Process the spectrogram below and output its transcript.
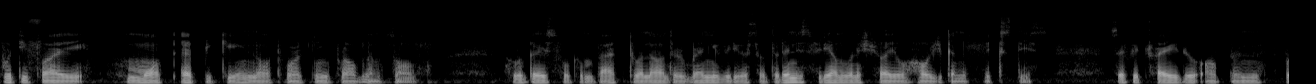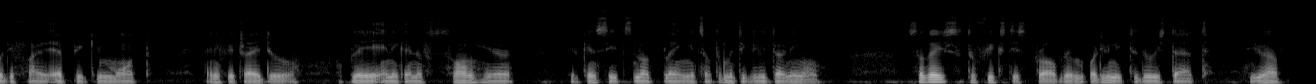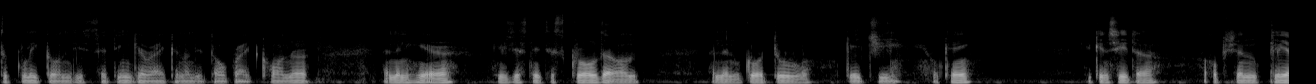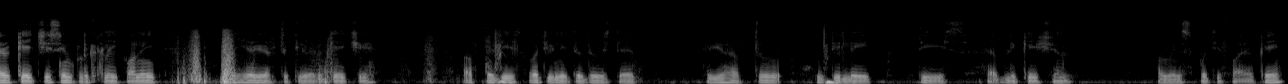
Spotify mod APK not working problem solved. Hello guys welcome back to another brand new video. So today in this video i'm going to show you how you can fix this. So if you try to open spotify APK mod and if you try to play any kind of song here you can see it's not playing it's automatically turning off. So guys to fix this problem what you need to do is that you have to click on this setting gear icon on the top right corner and then here you just need to scroll down and then go to cache okay? You can see the option clear cache simply click on it. And here you have to clear the cache after this what you need to do is that you have to delete this application I mean Spotify okay?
